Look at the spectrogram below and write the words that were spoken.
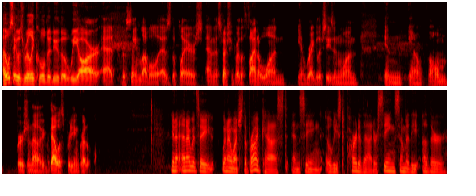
I will say it was really cool to do the we are at the same level as the players, and especially for the final one, you know, regular season one, in you know the home version. That that was pretty incredible. You know, and I would say when I watched the broadcast and seeing at least part of that, or seeing some of the other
